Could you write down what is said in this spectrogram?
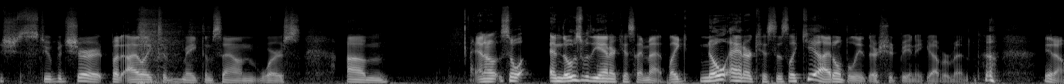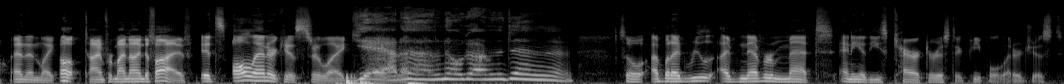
sh- stupid shirt." But I like to make them sound worse. Um, and I, so, and those were the anarchists I met. Like, no anarchist is like, "Yeah, I don't believe there should be any government," you know. And then like, "Oh, time for my nine to five. It's all anarchists are like, "Yeah, no, no government." da, da." So, uh, but I'd really, I've never met any of these characteristic people that are just.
